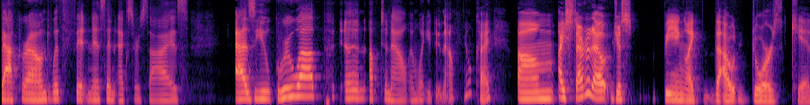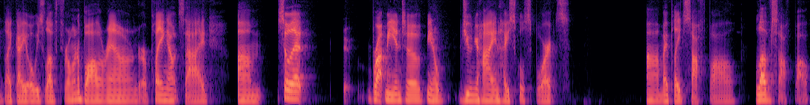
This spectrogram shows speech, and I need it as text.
background with fitness and exercise as you grew up and up to now and what you do now. Okay. Um, I started out just being like the outdoors kid. Like I always loved throwing a ball around or playing outside. Um, so that uh, brought me into, you know, junior high and high school sports. Um, I played softball, loved softball.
